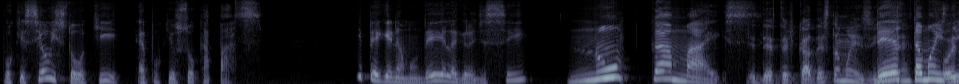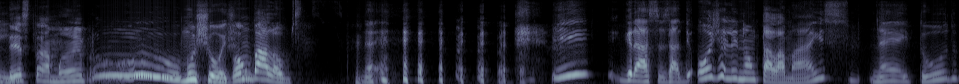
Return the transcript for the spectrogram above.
Porque se eu estou aqui, é porque eu sou capaz. E peguei na mão dele, agradeci. Nunca mais. Ele deve ter ficado desse tamanhozinho. Desse né? tamanhozinho. Foi desse tamanho. Pro... Uh, murchou, igual um murchou. balão. Né? e graças a Deus. Hoje ele não está lá mais, né? E tudo.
